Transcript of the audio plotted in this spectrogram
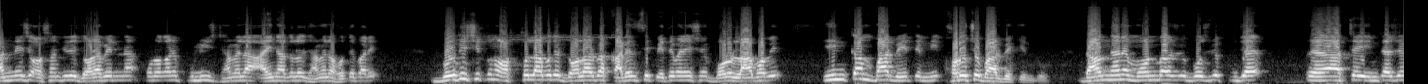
আন্নেসে অশান্তিতে জড়াবেন না। কোনো কারণে পুলিশ ঝামেলা, আইন আদালত ঝামেলা হতে পারে। বৈদেশিক কোনো অর্থ লাভ হতে ডলার বা কারেন্সি পেতে পারেন, সে বড় লাভ হবে। ইনকাম বাড়বে, তেমনি খরচও বাড়বে কিন্তু। দান ধ্যানে মন বসবে পূজায় আচ্ছা ইন্টারজে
